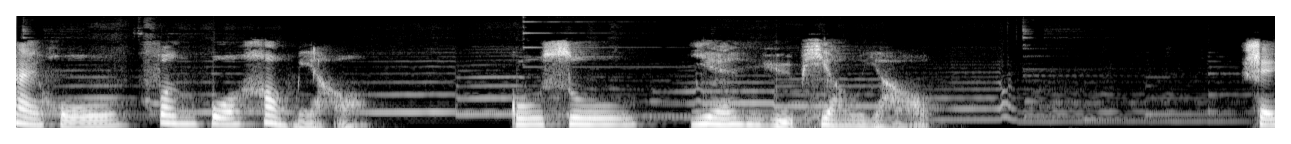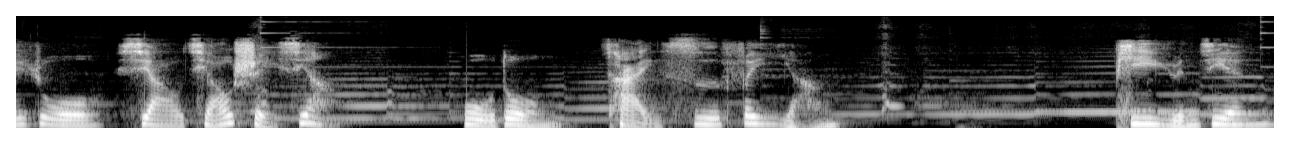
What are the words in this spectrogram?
太湖风波浩渺，姑苏。烟雨飘摇，谁住小桥水巷，舞动彩丝飞扬？披云间，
